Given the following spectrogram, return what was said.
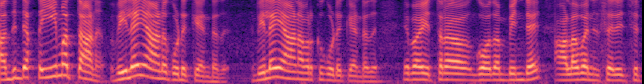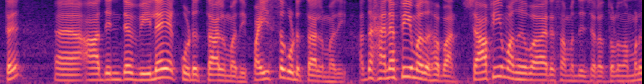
അതിന്റെ കീമത്താണ് വിലയാണ് കൊടുക്കേണ്ടത്. വിലയാണ് അവർക്ക് കൊടുക്കേണ്ടത്. ഇപ്പോൾ ഇത്ര ഗോതമ്പിന്റെ അളവനുസരിച്ചിട്ട് അതിന്റെ വില കൊടുത്താൽ മതി പൈസ കൊടുത്താൽ മതി. അത് ഹനഫി മധുഹബാൻ ഷാഫി മധുഹബാരെ സംബന്ധിച്ചിടത്തോളം നമ്മൾ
